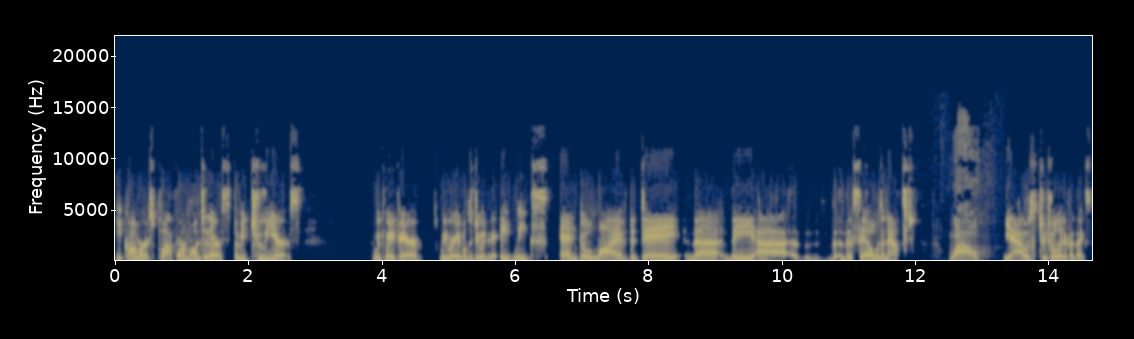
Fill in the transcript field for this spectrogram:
e-commerce platform onto theirs. I mean, two years. With Wayfair, we were able to do it in eight weeks and go live the day that the uh, the, the sale was announced. Wow yeah, it was two totally different things.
